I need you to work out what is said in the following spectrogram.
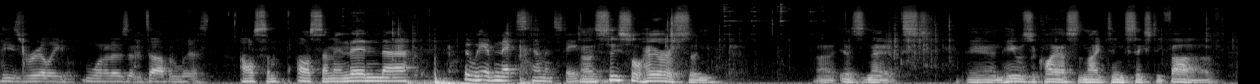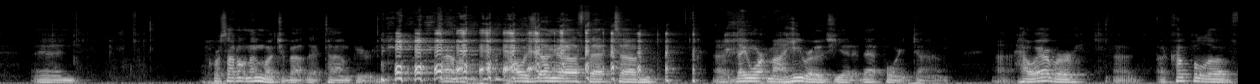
he's really one of those at the top of the list. Awesome, awesome. And then uh, who do we have next coming, Steve? Uh, Cecil Harrison uh, is next, and he was a class of 1965, and of course, I don't know much about that time period. Um, I was young enough that um, uh, they weren't my heroes yet at that point in time. Uh, however, uh, a couple of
